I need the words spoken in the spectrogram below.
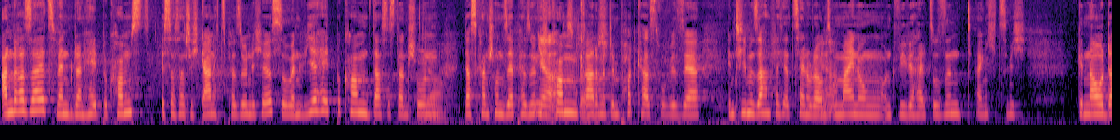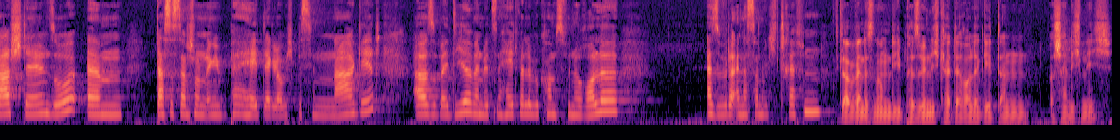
Andererseits, wenn du dann Hate bekommst, ist das natürlich gar nichts Persönliches. So, wenn wir Hate bekommen, das ist dann schon, Ja. das kann schon sehr persönlich Ja, kommen, gerade mit dem Podcast, wo wir sehr intime Sachen vielleicht erzählen oder Ja. unsere Meinungen und wie wir halt so sind, eigentlich ziemlich genau darstellen. So, ähm, das ist dann schon irgendwie per Hate, der glaube ich ein bisschen nahe geht. Aber so bei dir, wenn du jetzt eine Hatewelle bekommst für eine Rolle, also würde einen das dann wirklich treffen? Ich glaube, wenn es nur um die Persönlichkeit der Rolle geht, dann wahrscheinlich nicht.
